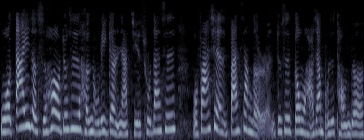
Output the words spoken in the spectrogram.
我大一的时候就是很努力跟人家接触，但是我发现班上的人就是跟我好像不是同一个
